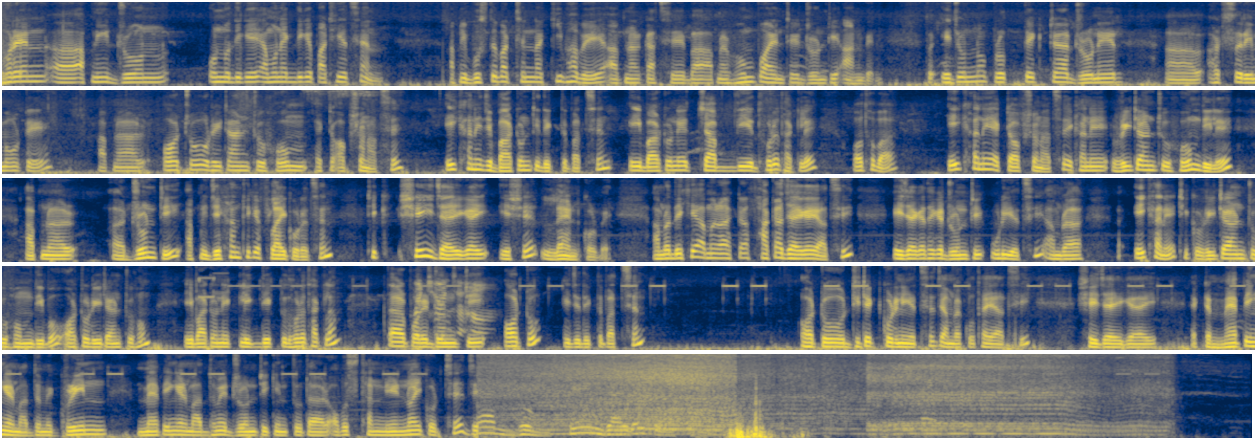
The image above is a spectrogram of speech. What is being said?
ধরেন আপনি ড্রোন অন্যদিকে এমন একদিকে পাঠিয়েছেন, আপনি বুঝতে পারছেন না কীভাবে আপনার কাছে বা আপনার হোম পয়েন্টে ড্রোনটি আনবেন। তো এজন্য প্রত্যেকটা ড্রোনের আর্টস রিমোটে আপনার অটো রিটার্ন টু হোম একটা অপশন আছে। এইখানে যে বাটনটি দেখতে পাচ্ছেন, এই বাটনে চাপ দিয়ে ধরে থাকলে অথবা এইখানে একটা অপশন আছে, এখানে রিটার্ন টু হোম দিলে আপনার ড্রোনটি আপনি যেখান থেকে ফ্লাই করেছেন ঠিক সেই জায়গায় এসে ল্যান্ড করবে। আমরা দেখি আমরা একটা ফাঁকা জায়গায় আছি এই জায়গা থেকে ড্রোনটি উড়িয়েছি। আমরা এইখানে ঠিক রিটার্ন টু হোম দিব অটো রিটার্ন টু হোম এই বাটনে ক্লিক দিয়ে একটু ধরে থাকলাম। তারপরে ড্রোনটি অটো এই যে দেখতে পাচ্ছেন অটো ডিটেক্ট করে নিয়েছে যে আমরা কোথায় আছি। সেই জায়গায় একটা ম্যাপিংয়ের মাধ্যমে গ্রিন ম্যাপিংয়ের মাধ্যমে ড্রোনটি কিন্তু তার অবস্থান নির্ণয় করছে যে একদম সেম জায়গায়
